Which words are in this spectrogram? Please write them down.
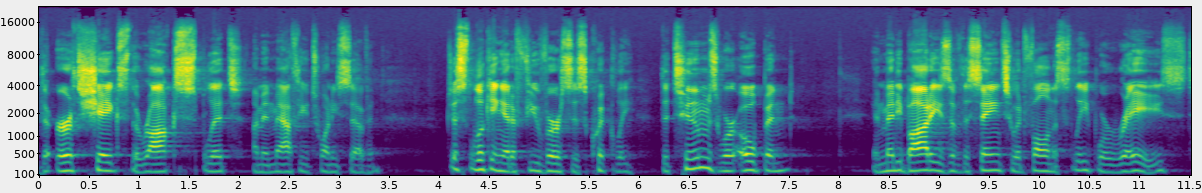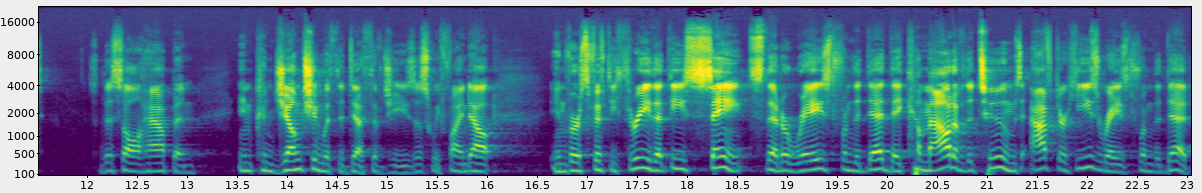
the earth shakes, the rocks split. I'm in Matthew 27. Just looking at a few verses quickly. The tombs were opened, and many bodies of the saints who had fallen asleep were raised. So this all happened in conjunction with the death of Jesus. We find out in verse 53 that these saints that are raised from the dead, they come out of the tombs after he's raised from the dead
